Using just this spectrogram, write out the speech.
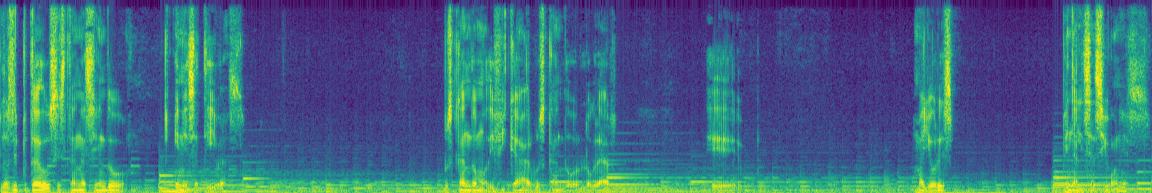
Los diputados están haciendo iniciativas, buscando modificar, buscando lograr eh, mayores penalizaciones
